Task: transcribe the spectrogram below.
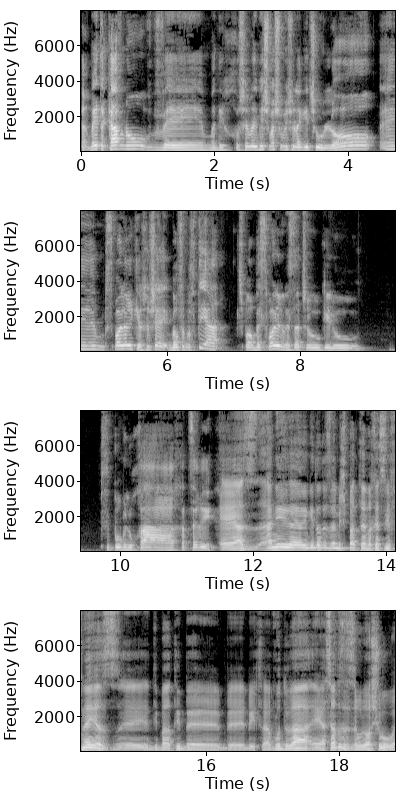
הרבה התעכבנו, ואני חושב אם יש משהו מישהו להגיד שהוא לא אה, ספוילרי, כי אני חושב שבאופן מפתיע, יש פה הרבה ספוילרים לסרט שהוא כאילו סיפור מלוכה חצרי. אה, אז אני אה, אגיד עוד איזה משפט אה, וחצי לפני, אז אה, דיברתי ב- ב- בהתלהבות גדולה. אה, הסרט הזה זהו לא שהוא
